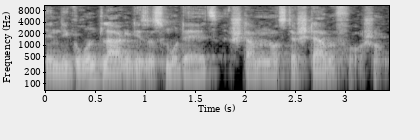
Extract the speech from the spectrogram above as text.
denn die Grundlagen dieses Modells stammen aus der Sterbeforschung.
